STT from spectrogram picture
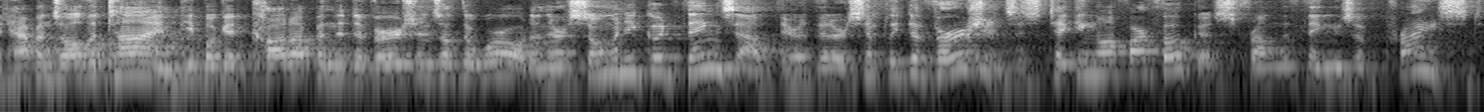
It happens all the time. People get caught up in the diversions of the world, and there are so many good things out there that are simply diversions. It's taking off our focus from the things of Christ.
